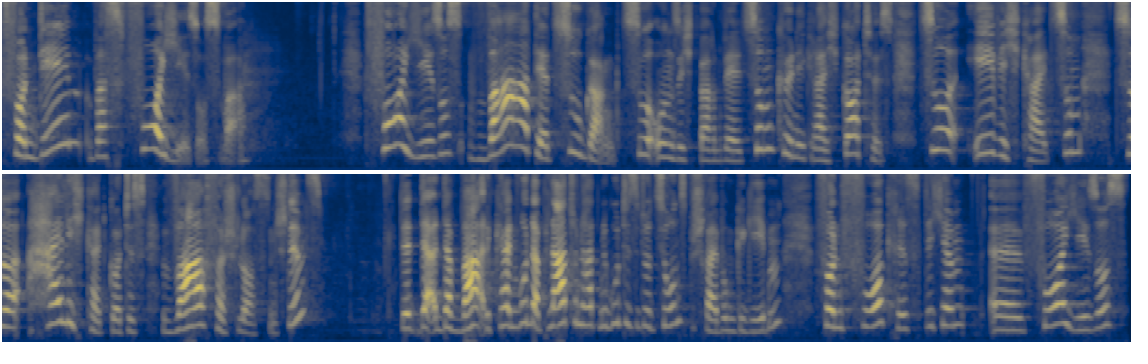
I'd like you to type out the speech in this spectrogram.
von dem, was vor Jesus war. Vor Jesus war der Zugang zur unsichtbaren Welt, zum Königreich Gottes, zur Ewigkeit, zum, zur Heiligkeit Gottes, war verschlossen. Stimmt's? Da, da, da, war kein Wunder. Platon hat eine gute Situationsbeschreibung gegeben von vorchristlichem, äh, vor Jesus,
